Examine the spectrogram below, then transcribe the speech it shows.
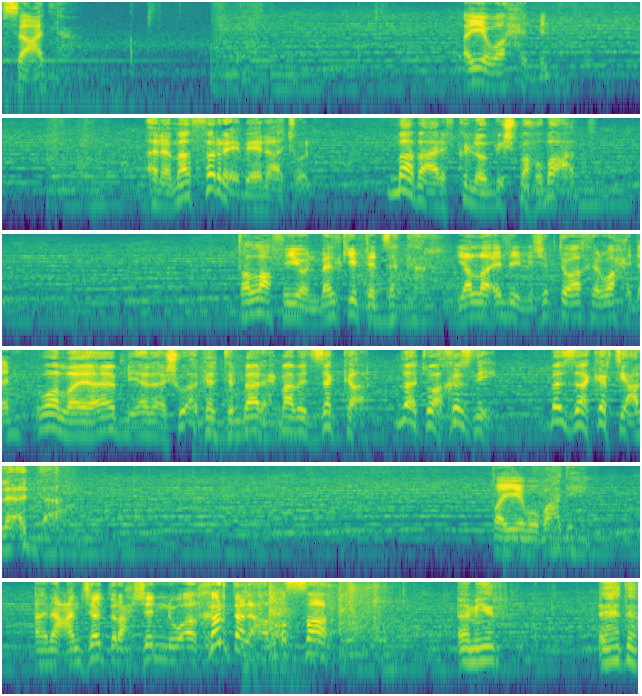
ساعدنا. أي واحد منهم؟ أنا ما بفرق بيناتهم ما بعرف كلهم بيشبهوا بعض. طلع فيهم بلكي بتتذكر يلا قل لي اللي جبته آخر واحد أنا. والله يا ابني أنا شو أكلت امبارح ما بتذكر. لا تواخذني بس ذاكرتي على قدها. طيب وبعدين؟ أنا عن جد رح جن وآخرتها لهالقصة. أمير اهدى.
